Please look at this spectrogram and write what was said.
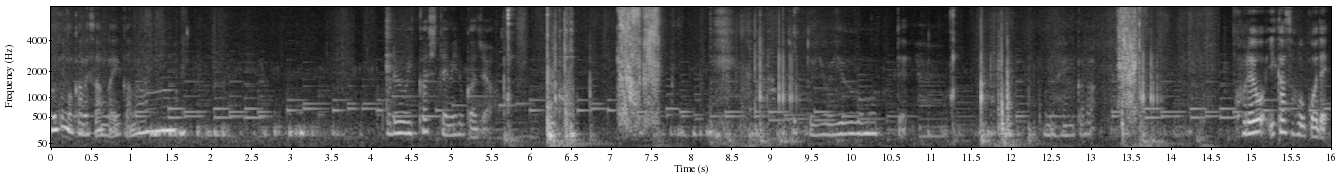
どこの亀さんがいいかな。これを生かしてみるかじゃあ。ちょっと余裕を持ってこの辺から。これを生かす方向で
